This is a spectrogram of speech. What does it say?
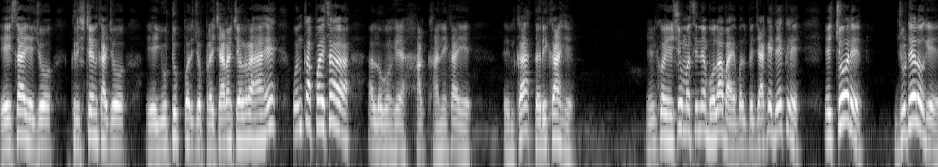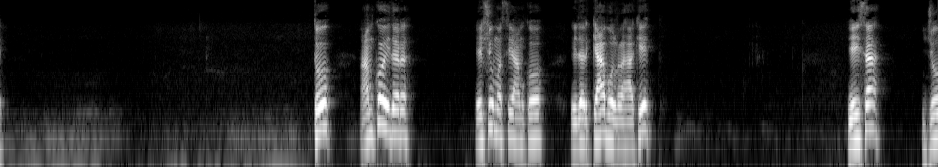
ऐसा ये जो क्रिश्चियन का जो ये यूट्यूब पर जो प्रचारण चल रहा है उनका पैसा लोगों के हक खाने का ये इनका तरीका है। इनको यीशु मसीह ने बोला बाइबल पे जाके देख ले ये चोर है। झूठे लोग तो हमको इधर, यीशु मसीह हमको इधर क्या बोल रहा कि ऐसा जो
